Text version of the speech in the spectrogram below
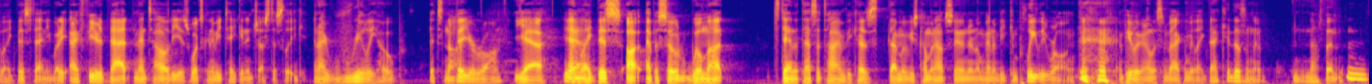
like this to anybody. I fear that mentality is what's going to be taken in Justice League, and I really hope it's not. that you're wrong. Yeah. Yeah. And like this uh, episode will not stand the test of time because that movie's coming out soon and I'm going to be completely wrong. and people are going to listen back and be like, that kid doesn't know nothing.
